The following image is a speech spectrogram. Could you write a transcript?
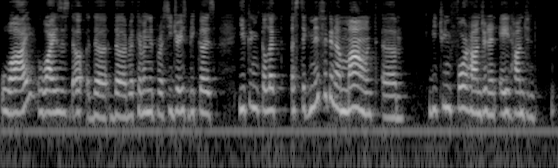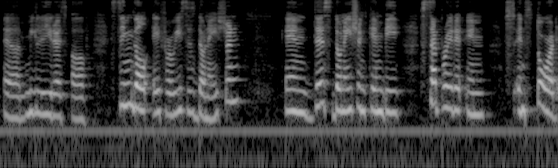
Why? Why is this the, the, the recommended procedure? Is because you can collect a significant amount, um, between 400 and 800 uh, milliliters of single apheresis donation, and this donation can be separated in and stored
